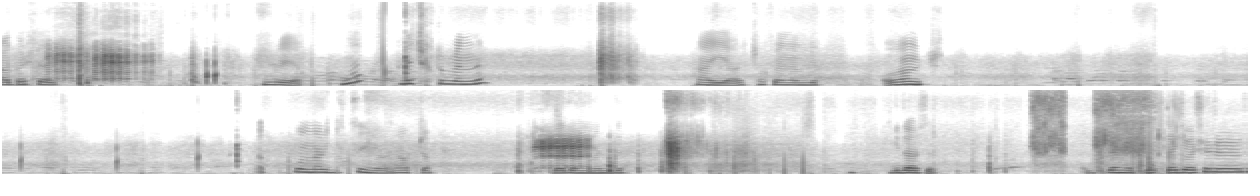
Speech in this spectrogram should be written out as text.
Arkadaşlar. Buraya. Ne? Ne çıktı benden? Hayır çok önemli. Olan bunlar gitsin ya ne yapacağım? Zaten ben. Gidersin. Demekte görüşürüz.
